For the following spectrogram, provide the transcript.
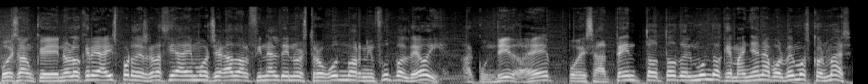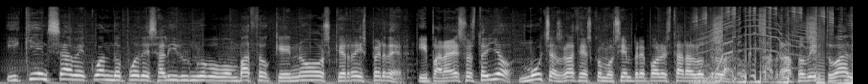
Pues aunque no lo creáis, por desgracia hemos llegado al final de nuestro Good Morning Football de hoy. Ha cundido, ¿eh? Pues atento todo el mundo que mañana volvemos con más. Y quién sabe cuándo puede salir un nuevo bombazo que no os querréis perder. Y para eso estoy yo. Muchas gracias como siempre por estar al otro lado. Abrazo virtual.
